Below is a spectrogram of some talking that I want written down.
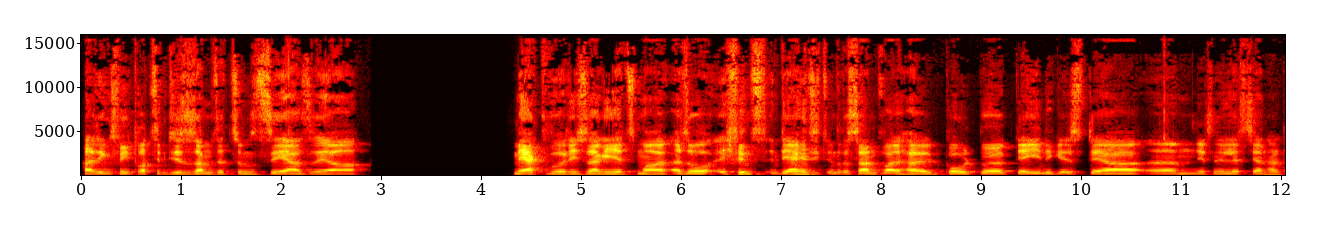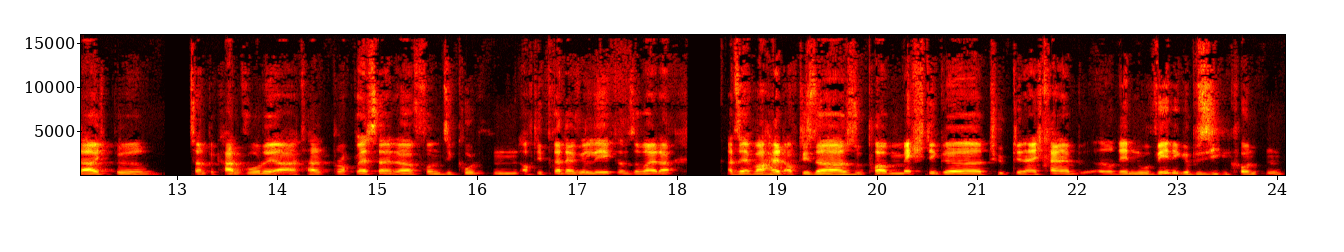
allerdings finde ich trotzdem diese Zusammensetzung sehr, sehr merkwürdig, sage ich jetzt mal. Also ich finde es in der Hinsicht interessant, weil halt Goldberg derjenige ist, der ähm, jetzt in den letzten Jahren halt dadurch be bekannt wurde. Er hat halt Brock Lesnar da von Sekunden auf die Bretter gelegt und so weiter. Also er war halt auch dieser super mächtige Typ, den eigentlich keiner, also den nur wenige besiegen konnten.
